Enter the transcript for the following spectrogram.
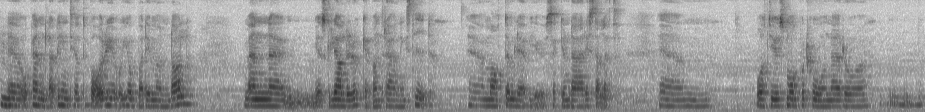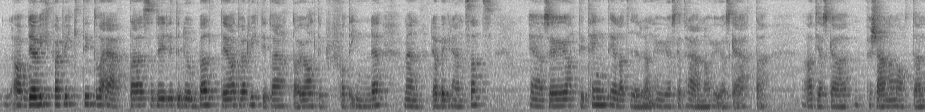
Mm. och pendlade in till Göteborg och jobbade i Mölndal. Men eh, jag skulle aldrig rucka på en träningstid. Eh, maten blev ju sekundär istället. Ehm, Åt ju små portioner och mm, ja, det har varit viktigt att äta så det är lite dubbelt. Det har alltid varit viktigt att äta och jag har alltid fått in det men det har begränsats. Eh, så jag har ju alltid tänkt hela tiden hur jag ska träna och hur jag ska äta. Att jag ska förtjäna maten,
